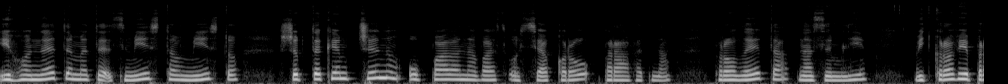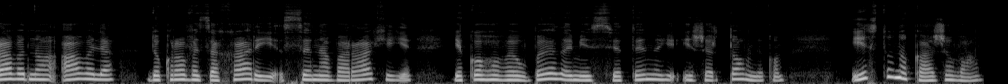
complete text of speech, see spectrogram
і гонитимете з міста в місто, щоб таким чином упала на вас уся кров праведна, пролита на землі, від крові праведного Авеля до крови Захарії, сина Варахії, якого ви вбили між святиною і жертовником. Істинно кажу вам,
